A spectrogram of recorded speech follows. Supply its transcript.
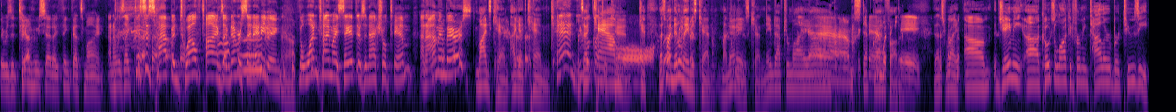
there was a Tim Yeah. who said, I think that's mine. And I was like, this has happened 12 times. I've never said anything. The one time I say it, there's an actual Tim, and I'm embarrassed. mine's Ken. I get Ken. Ken, you It's look like like Cam. a Ken. Ken. That's my middle name is Ken. My middle name is Ken, named after my uh, step Cam with a grandfather. That's right. Um, Jamie, uh, Coach Lalonde confirming Tyler Bertuzzi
